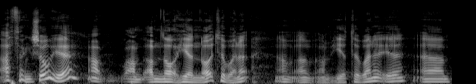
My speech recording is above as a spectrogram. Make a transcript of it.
I think so. Yeah, I'm. I'm not here not to win it. I'm. I'm here to win it. Yeah. Um,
